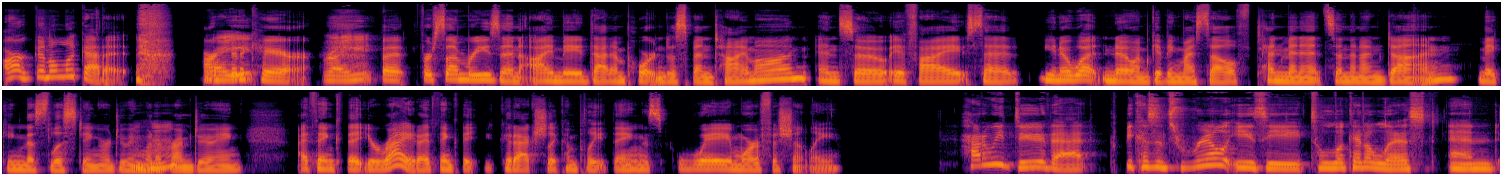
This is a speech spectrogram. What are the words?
aren't going to look at it. aren't right. going to care. Right. But for some reason, I made that important to spend time on. And so if I said, you know what? No, I'm giving myself 10 minutes and then I'm done making this listing or doing mm-hmm. whatever I'm doing. I think that you're right. I think that you could actually complete things way more efficiently. How do we do that? Because it's real easy to look at a list and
